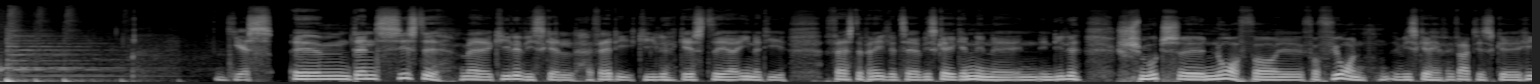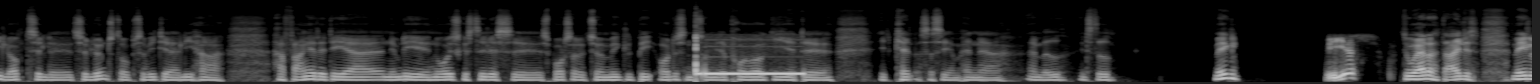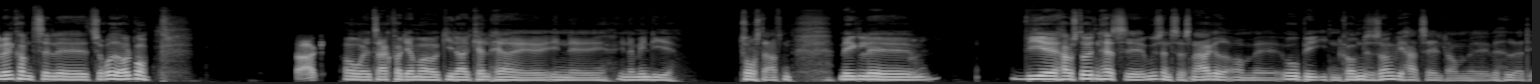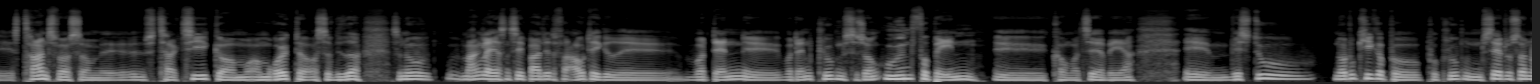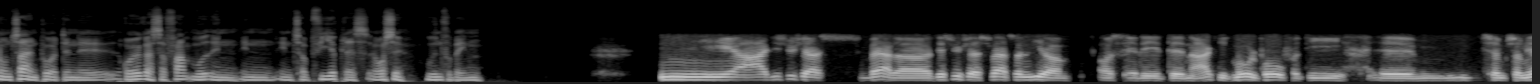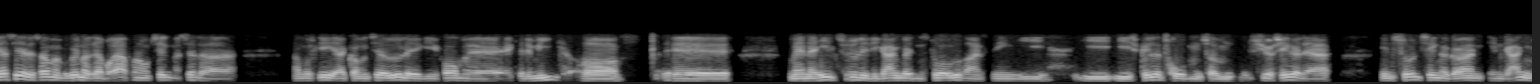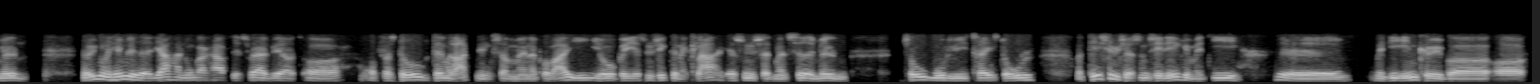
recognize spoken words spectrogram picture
Yes. Øhm, den sidste med kilde, vi skal have fat i, kilde gæst, det er en af de faste paneldeltagere. Vi skal igen en, øh, en, en lille smut øh, nord for, øh, for fjorden. Vi skal faktisk øh, helt op til, øh, til Lønstrup, så vidt jeg lige har, har fanget det. Det er nemlig Nordiske Stilles øh, sportsredaktør Mikkel B. Ottesen, som jeg prøver at give et, øh, et kald, og så se, om han er, er med et sted. Mikkel? Yes. Du er der, dejligt. Mikkel, velkommen til, øh, til Rød Aalborg. Tak. Og øh, tak for, at jeg må give dig et kald her øh, en, øh, en almindelig torsdag aften. Mikkel, øh, vi øh, har jo stået i den her øh, udsendelse og snakket om øh, OB i den kommende sæson. Vi har talt om, øh, hvad hedder det, transfer, som øh, taktik, om, om rygter og så videre. Så nu mangler jeg sådan set bare lidt at få afdækket, øh, hvordan, øh, hvordan klubbens sæson uden for banen øh, kommer til at være. Øh, hvis du når du kigger på, på klubben, ser du så nogle tegn på, at den øh, rykker sig frem mod en, en, en top 4-plads, også uden for banen? Ja, det synes jeg er svært, og det synes jeg er svært sådan lige at, at sætte et uh, nøjagtigt mål på, fordi øh, som, som jeg ser det, så er man begyndt at reparere på nogle ting, man selv har, har måske er kommet til at ødelægge i form af akademi, og øh, man er helt tydeligt i gang med den store udrensning i, i, i spillertruppen, som jo sikkert er en sund ting at gøre en, en gang imellem. Det er jo ikke nogen hemmelighed, at jeg har nogle gange haft det svært ved at, at, at forstå den retning, som man er på vej i i OB. Jeg synes ikke, den er klar. Jeg synes, at man sidder imellem to, muligvis tre stole. Og det synes jeg sådan set ikke med de, øh, med de indkøb og, og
